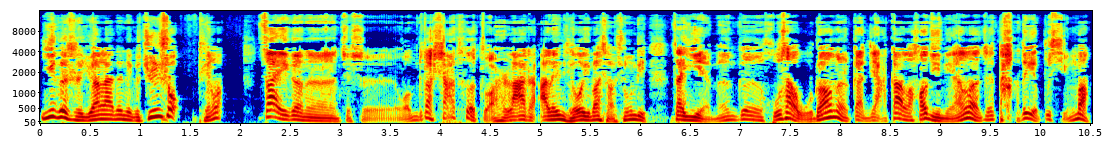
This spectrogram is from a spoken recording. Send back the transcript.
一个是原来的那个军售停了，再一个呢，就是我们知道沙特主要是拉着阿联酋一帮小兄弟在也门跟胡塞武装那儿干架，干了好几年了，这打的也不行吧。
